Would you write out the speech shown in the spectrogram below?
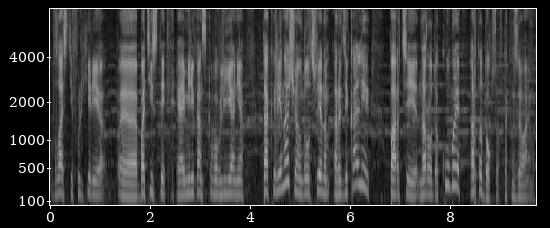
власти Фульхерия э, Батисты и американского влияния. Так или иначе, он был членом радикальной партии народа Кубы, ортодоксов, так называемых.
